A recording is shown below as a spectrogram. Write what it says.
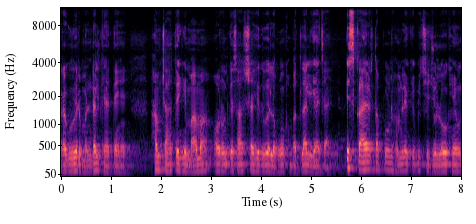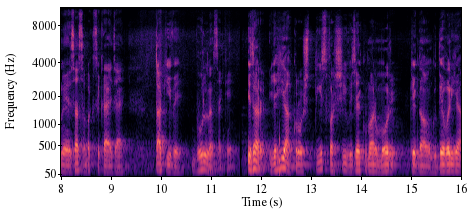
रघुवीर मंडल कहते हैं, हम चाहते हैं कि मामा और उनके साथ शहीद हुए लोगों का बदला लिया जाए। इस कायरतापूर्ण हमले के पीछे जो लोग हैं, उन्हें ऐसा सबक सिखाया जाए ताकि वे भूल न सकें। इधर यही आक्रोश तीस वर्षीय विजय कुमार मौर्य के गाँव देवरिया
